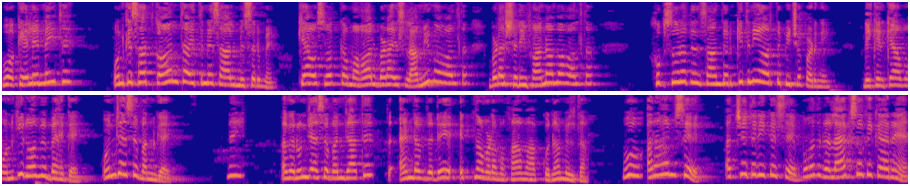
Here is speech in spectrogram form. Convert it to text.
وہ اکیلے نہیں تھے؟ ان کے ساتھ کون تھا اتنے سال مصر میں؟ کیا اس وقت کا ماحول بڑا اسلامی ماحول تھا، بڑا شریفانہ ماحول تھا؟ خوبصورت انسان تھے اور کتنی عورتیں پیچھے پڑ گئی لیکن کیا وہ ان کی رو میں بہ گئے؟ ان جیسے بن گئے۔ نہیں، اگر ان جیسے بن جاتے تو اینڈ آف دا ڈے اتنا بڑا مقام آپ کو نہ ملتا۔ وہ آرام سے، اچھے طریقے سے، بہت ریلیکس ہو کے کہہ رہے ہیں،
